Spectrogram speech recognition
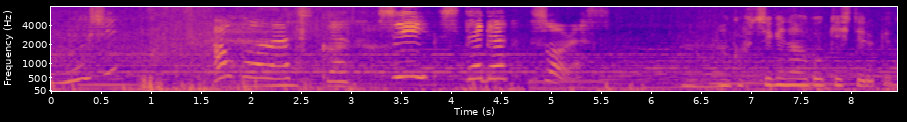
ウミウシ？アンコラチカシーステゲソラスうん、なんか不思議な動きしてるけど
